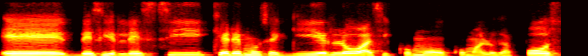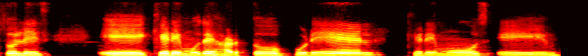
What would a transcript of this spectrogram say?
eh, decirle sí, queremos seguirlo, así como, como a los apóstoles, queremos dejar todo por Él, queremos, eh,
